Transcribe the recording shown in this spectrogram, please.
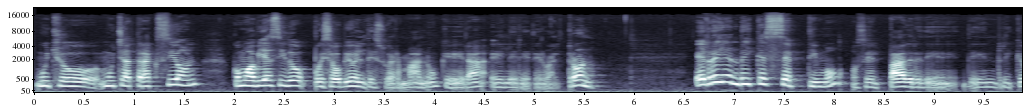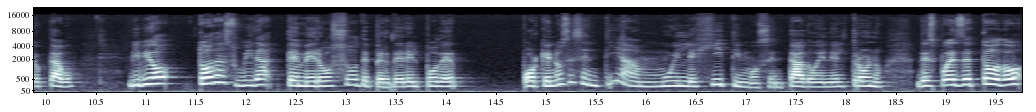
mucho, mucha atracción, como había sido, pues obvio, el de su hermano, que era el heredero al trono. El rey Enrique VII, o sea, el padre de, de Enrique VIII, vivió toda su vida temeroso de perder el poder porque no se sentía muy legítimo sentado en el trono. Después de todo,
